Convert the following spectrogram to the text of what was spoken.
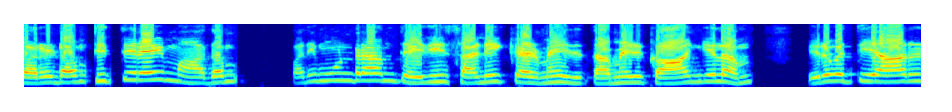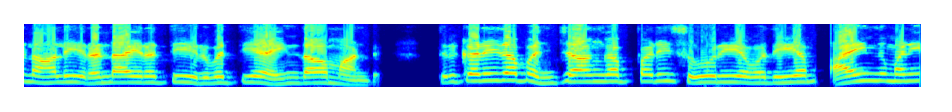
வருடம் சித்திரை மாதம் பதிமூன்றாம் தேதி சனிக்கிழமை இது தமிழுக்கு ஆங்கிலம் இருபத்தி ஆறு நாலு இரண்டாயிரத்தி இருபத்தி ஐந்தாம் ஆண்டு. திருக்கணித பஞ்சாங்கப்படி சூரிய உதயம் ஐந்து மணி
